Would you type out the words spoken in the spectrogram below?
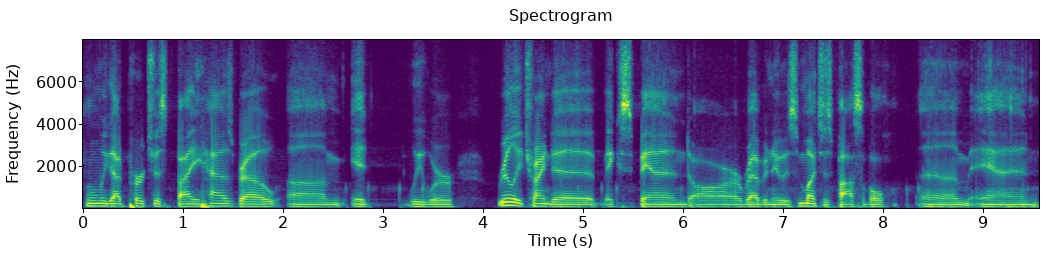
when we got purchased by Hasbro, um, it we were really trying to expand our revenue as much as possible, um, and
